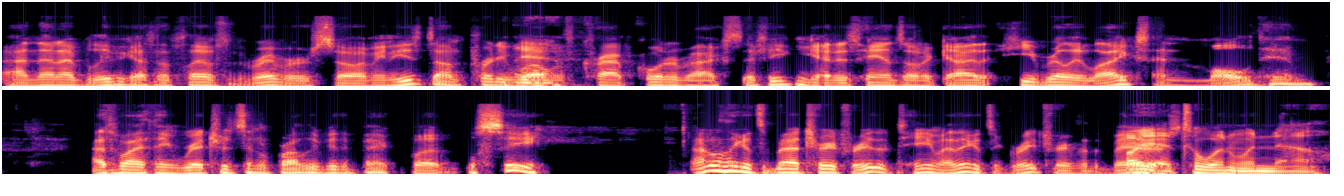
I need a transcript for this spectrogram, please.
And then I believe he got to the playoffs with Rivers. So I mean, he's done pretty well Yeah. with crap quarterbacks. If he can get his hands on a guy that he really likes and mold him, that's why I think Richardson will probably be the pick. But we'll see. I don't think it's a bad trade for either team. I think it's a great trade for the Bears. Oh yeah, it's a win win now.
